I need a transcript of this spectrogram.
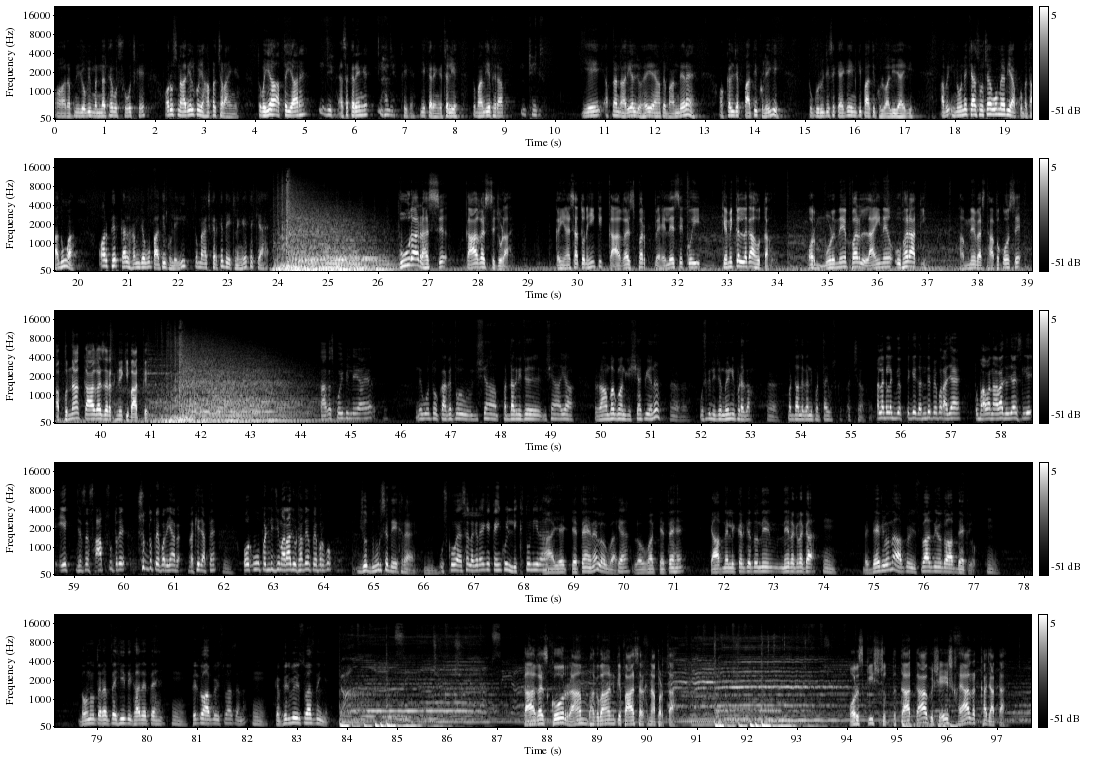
और अपनी जो भी मन्नत है वो सोच के और उस नारियल को यहाँ पर चढ़ाएँगे। तो भैया आप तैयार हैं? जी। ऐसा करेंगे? हाँ जी। ठीक है ये करेंगे। चलिए तो बांधिए फिर आप। ठीक। ये अपना नारियल जो है ये यहाँ पे बाँध दे रहे हैं और कल जब पाती खुलेगी तो गुरुजी से कह के इनकी पाती खुलवा ली जाएगी। अब इन्होंने क्या सोचा है वो मैं भी आपको बता दूँगा और फिर कल हम जब वो पाती खुलेगी तो मैच करके देख लेंगे कि क्या है। पूरा रहस्य कागज़ से जुड़ा है। कहीं ऐसा तो नहीं कि कागज़ पर पहले से कोई केमिकल लगा होता हो और मुड़ने पर लाइनें उभर आती हो। हमने व्यवस्थापकों से अपना कागज़ रखने की बात कही। कागज़ कोई भी ले आया? नहीं वो तो कागज़ तो पर्दा के नीचे या राम भगवान की शापी है ना? हाँ हाँ। उसके नीचे मैं नहीं पड़ेगा। पर्दा लगानी पड़ता है उसको। अच्छा। अलग अलग व्यक्ति के गंदे पेपर आ जाए तो बाबा नाराज़ हो जाए इसलिए एक जैसे साफ़ सुथरे शुद्ध पेपर यहाँ रखे जाते हैं। और वो पंडित जी महाराज उठाते हैं पेपर को। जो दूर से देख रहा है उसको ऐसा लग रहा है कि कहीं कोई लिख तो नहीं रहा? हाँ ये कहते हैं ना लोग बाग क्या? लोग बाग कहते हैं कि आपने लिख करके तो नहीं नहीं रख रखा। भाई देख लो ना आपको विश्वास नहीं हो तो आप देख लो। दोनों तरफ़ से ही दिखा देते हैं। फिर तो आपको विश्वास है ना? कि फिर भी विश्वास नहीं है। कागज़ को राम भगवान के पास रखना पड़ता है। और उसकी शुद्धता का विशेष ख्याल रखा जाता है।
